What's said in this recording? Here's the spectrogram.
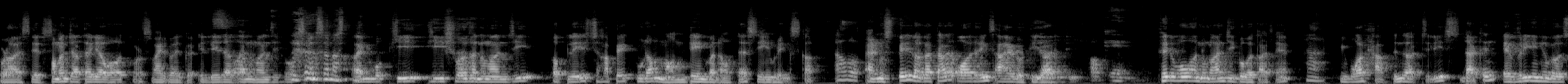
थोड़ा ऐसे समझ जाता है क्या वो थोड़ा स्माइल वाइल करके ले जाता है हनुमान जी को। एंड वो he he shows Hanuman ji a place जहाँ पे पूरा माउंटेन बना होता है सेम रिंग्स का। Oh. एंड उस पर लगातार और रिंग्स ऐड होती जा रही थी। फिर वो हनुमान जी को बताते हैं हाँ. कि happens actually is that in every universe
